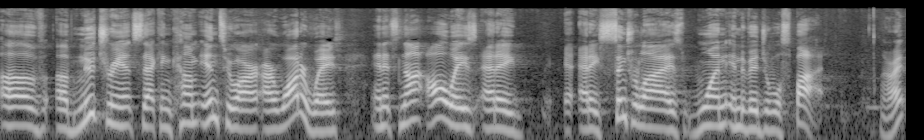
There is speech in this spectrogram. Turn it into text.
of, of nutrients that can come into our, our waterways, and it's not always at a, at a centralized one individual spot. All right?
